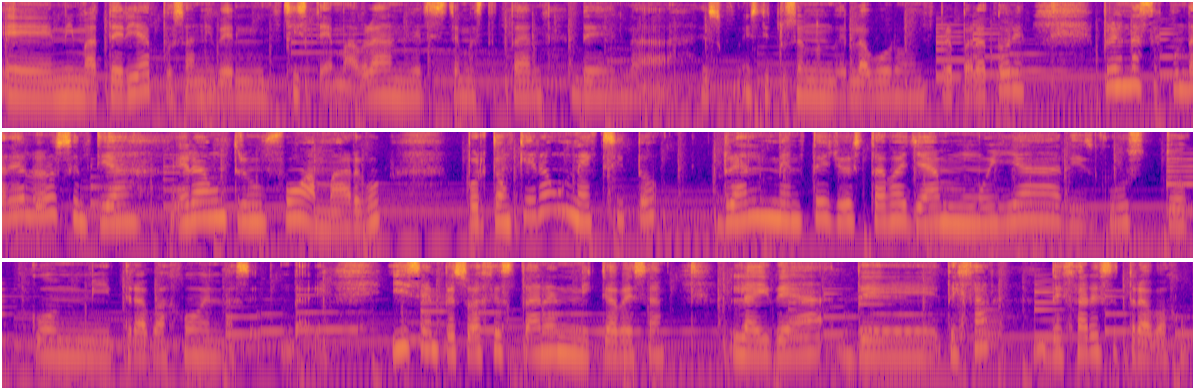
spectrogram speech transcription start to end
en mi materia, pues a nivel sistema, ¿verdad? A nivel sistema estatal de la institución donde laboro en preparatoria. Pero en la secundaria luego sentía, era un triunfo amargo, porque aunque era un éxito, realmente yo estaba ya muy a disgusto con mi trabajo en la secundaria y se empezó a gestar en mi cabeza la idea de dejar, dejar ese trabajo.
